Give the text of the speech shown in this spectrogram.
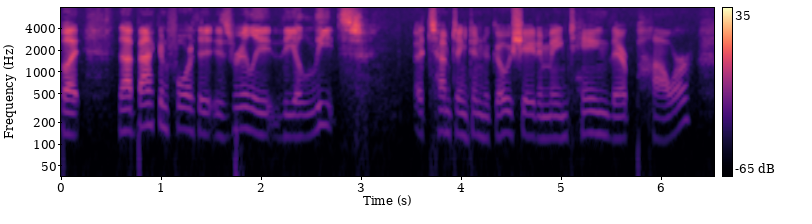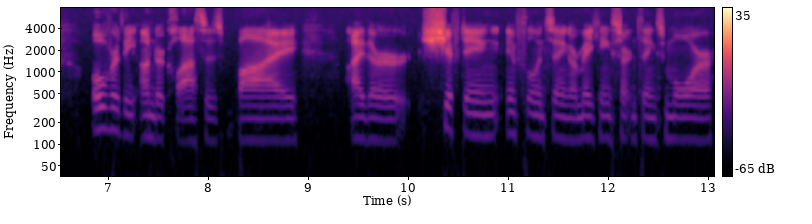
But that back and forth is really the elites attempting to negotiate and maintain their power over the underclasses by either shifting, influencing, or making certain things more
